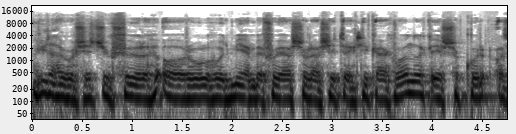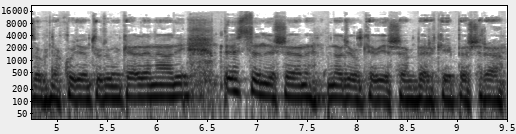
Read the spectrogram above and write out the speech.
világosítsuk föl arról, hogy milyen befolyásolási technikák vannak, és akkor azoknak hogyan tudunk ellenállni. Ösztönösen nagyon kevés ember képes rá.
